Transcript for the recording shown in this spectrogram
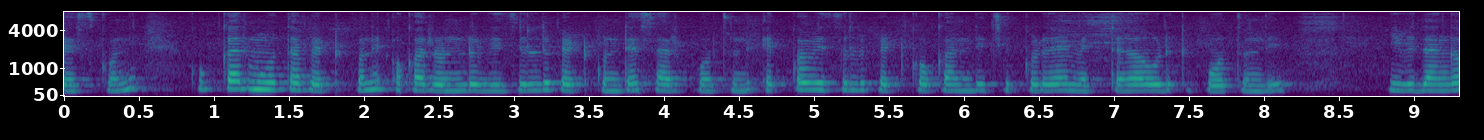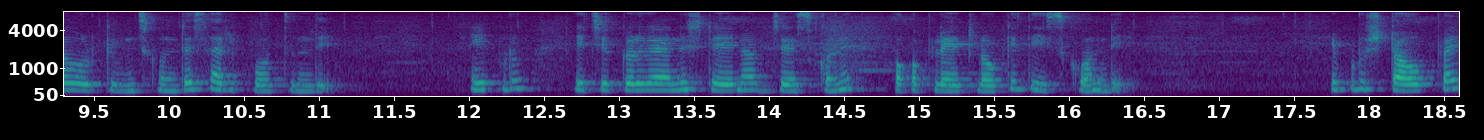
వేసుకొని కుక్కర్ మూత పెట్టుకొని ఒక రెండు విజిల్లు పెట్టుకుంటే సరిపోతుంది. ఎక్కువ విజిల్లు పెట్టుకోకండి. చిక్కుడుకాయ మెత్తగా ఉడికిపోతుంది. ఈ విధంగా ఉడికించుకుంటే సరిపోతుంది. ఇప్పుడు ఈ చిక్కుడుగాయని స్టేన్ అప్ చేసుకొని ఒక ప్లేట్లోకి తీసుకోండి. ఇప్పుడు స్టవ్ పై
